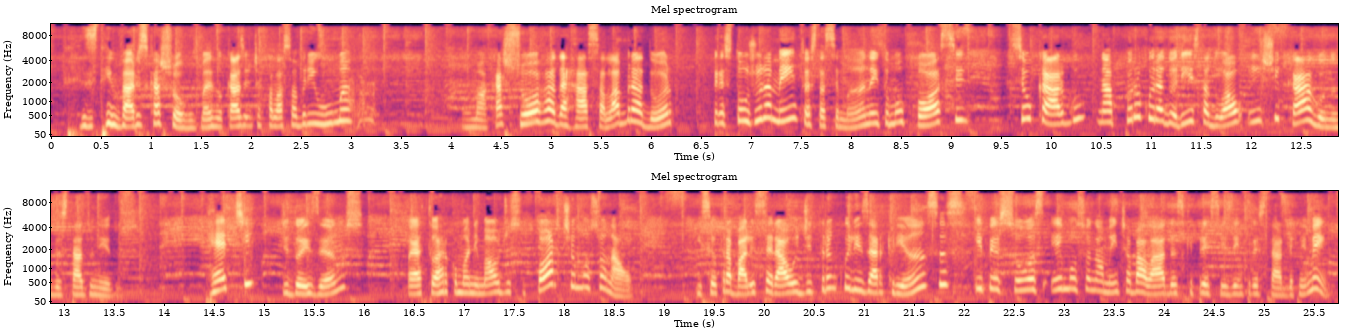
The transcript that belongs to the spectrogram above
existem vários cachorros, mas no caso a gente vai falar sobre uma. Uma cachorra da raça Labrador prestou juramento esta semana e tomou posse seu cargo na Procuradoria Estadual em Chicago, nos Estados Unidos. Hattie, de dois anos, vai atuar como animal de suporte emocional e seu trabalho será o de tranquilizar crianças e pessoas emocionalmente abaladas que precisem prestar depoimentos.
